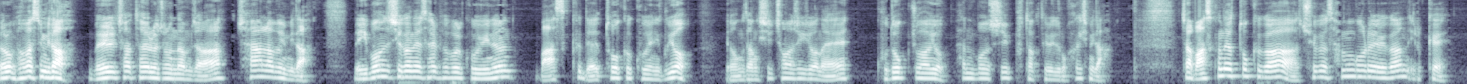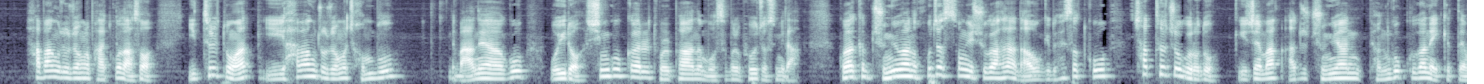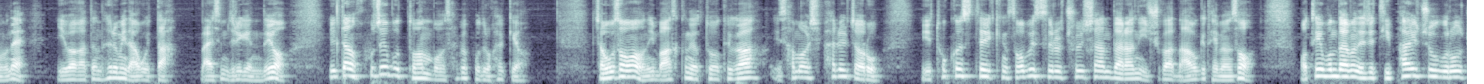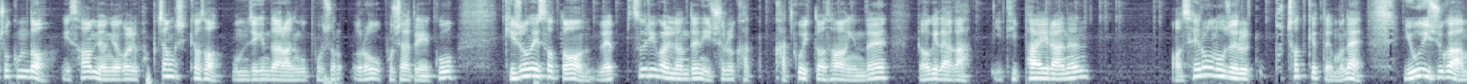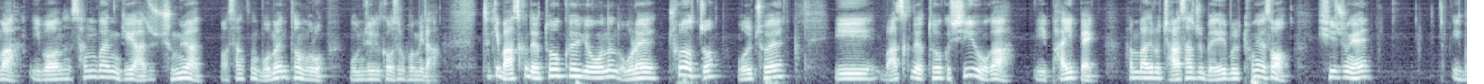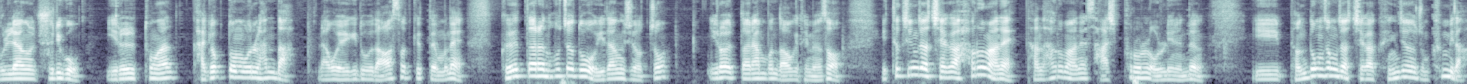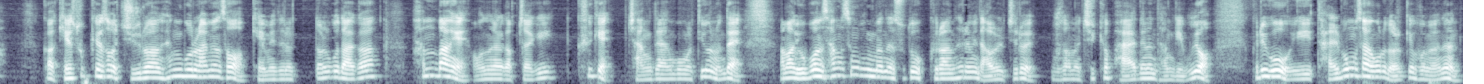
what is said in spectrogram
여러분 반갑습니다. 매일 차트 알려주는 남자 차알라브입니다. 네, 이번 시간에 살펴볼 코인은 마스크 네트워크 코인이고요. 영상 시청하시기 전에 구독, 좋아요 한 번씩 부탁드리도록 하겠습니다. 자, 마스크 네트워크가 최근 3거래일간 이렇게 하방 조정을 받고 나서 이틀 동안 이 하방 조정을 전부 만회하고 오히려 신고가를 돌파하는 모습을 보여줬습니다. 그만큼 중요한 호재성 이슈가 하나 나오기도 했었고 차트적으로도 이제 막 아주 중요한 변곡 구간에 있기 때문에 이와 같은 흐름이 나오고 있다 말씀드리겠는데요. 일단 호재부터 한번 살펴보도록 할게요. 자, 우선 이 마스크 네트워크가 3월 18일자로 이 토큰 스테이킹 서비스를 출시한다라는 이슈가 나오게 되면서 어떻게 본다면 이제 디파이 쪽으로 조금 더 이 사업 영역을 확장시켜서 움직인다라는 거 보시로 보셔야 되겠고 기존에 있었던 웹3 관련된 이슈를 가, 갖고 있던 상황인데 여기다가 이 디파이라는 어, 새로운 호재를 붙였기 때문에 이 이슈가 아마 이번 상반기에 아주 중요한 어, 상승 모멘텀으로 움직일 것으로 봅니다. 특히 마스크 네트워크의 경우는 올해 초였죠. 올 초에 이 마스크 네트워크 CEO가 이 바이백 한마디로 자사주 매입을 통해서 시중에 이 물량을 줄이고 이를 통한 가격 도모를 한다라고 얘기도 나왔었기 때문에 그에 따른 호재도 이 당시였죠. 1월 달에 한 번 나오게 되면서 이 특징 자체가 하루 만에 단 하루 만에 40%를 올리는 등 이 변동성 자체가 굉장히 좀 큽니다. 그러니까 계속해서 지루한 횡보를 하면서 개미들을 떨구다가 한 방에 어느 날 갑자기 크게 장대 항봉을 띄우는데 아마 이번 상승 국면에서도 그러한 흐름이 나올지를 우선은 지켜봐야 되는 단계고요. 그리고 이 달봉상으로 넓게 보면은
